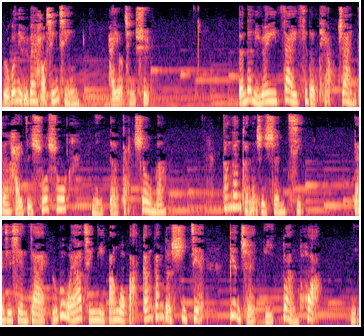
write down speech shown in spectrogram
如果你预备好心情，还有情绪，等等，你愿意再一次的挑战，跟孩子说说你的感受吗？刚刚可能是生气。但是现在，如果我要请你帮我把刚刚的事件变成一段话，你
